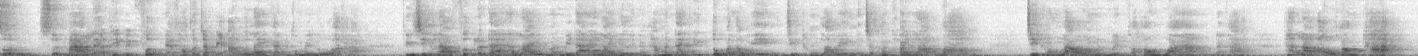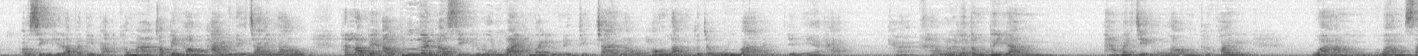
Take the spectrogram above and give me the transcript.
ส่วนส่วนมากแล้วที่ไปฝึกเนี่ยเขาก็จะไปเอาอะไรกันก็ไม่รู้อะค่ะ จริงๆแล้วฝึกแล้วได้อะไรมันไม่ได้อะไรเลยนะคะ มันได้ที่ตัวเราเองจิตของเราเองมันจะค่อยๆละวาง จิตของเราอะมันเหมือนกับห้องว่างนะคะ ถ้าเราเอาห้องพระเอาสิ่งที่เราปฏิบัติเข้ามาก็เป็นห้องพระอยู่ในใจเรา ถ้าเราไปเอาเพื่อนเอาสิ่งที่วุ่นวายเข้ามาอยู่ในจิตใจเราห้องเรามันก็จะวุ่นวายอย่างนี้ยค่ะ ค่ะ ค่ะเราก็ต้องพยายามทำให้จิตของเรามันค่อยๆว่างว่างใส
